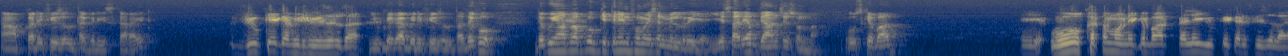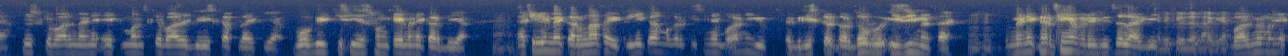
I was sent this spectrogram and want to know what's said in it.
हाँ आपका रिफ्यूजल था ग्रीस का राइट यूके का भी रिफ्यूजल था। यूके का भी रिफ्यूजल था। देखो देखो यहाँ पे आपको कितनी इन्फॉर्मेशन मिल रही है। ये सारी आप ध्यान से सुनना। उसके बाद वो खत्म होने के बाद पहले यूके का रिफ्यूजल आया। फिर उसके बाद मैंने एक मंथ के बाद ग्रीस का अप्लाई किया। वो भी किसी से सुन के मैंने कर दिया। हम्म, एक्चुअली मैं करना था इटली का मगर किसी ने बोला नहीं ग्रीस का कर दो वो इजी मिलता है। हम्म, तो मैंने कर दिया रिफ्यूजल आ गई। रिफ्यूजल आ गया। बाद में मुझे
